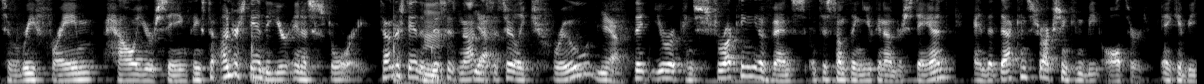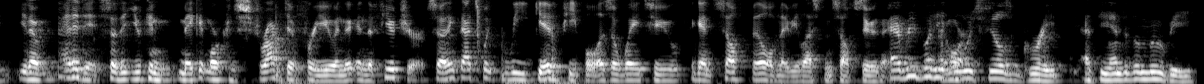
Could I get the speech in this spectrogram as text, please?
to reframe how you're seeing things, to understand that you're in a story, to understand that Hmm. this is not Yeah. necessarily true, yeah. that you're constructing events into something you can understand and that that construction can be altered and can be you know edited so that you can make it more constructive for you in the in the future so i think that's what we give people as a way to again self-build maybe less than self-soothing Everybody always feels great at the end of a movie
